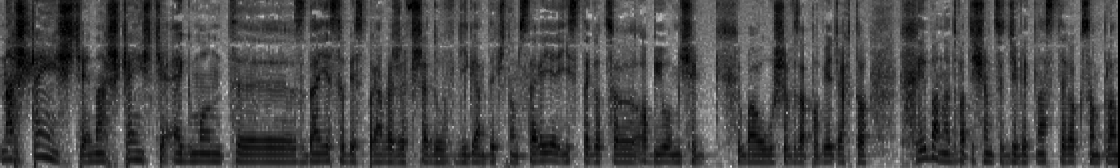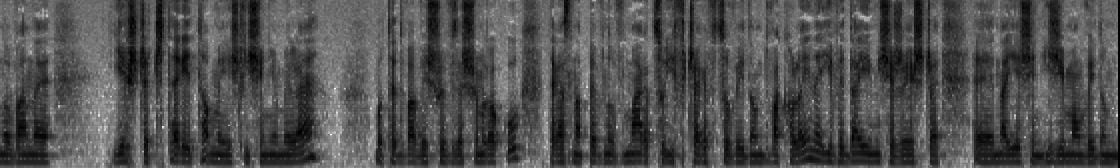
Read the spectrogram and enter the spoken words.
na szczęście, na szczęście Egmont e, zdaje sobie sprawę, że wszedł w gigantyczną serię i z tego, co obiło mi się chyba o uszy w zapowiedziach, to chyba na 2019 rok są planowane jeszcze cztery tomy, jeśli się nie mylę bo te dwa wyszły w zeszłym roku. Teraz na pewno w marcu i w czerwcu wyjdą dwa kolejne i wydaje mi się, że jeszcze e, na jesień i zimą wyjdą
